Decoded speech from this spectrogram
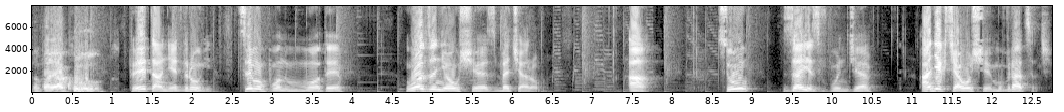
No, bajaku. Pytanie drugie. Cymopłon młody łodzyniął się z beciarą. A. Cu ze jest w błędzie, a nie chciało się mu wracać.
